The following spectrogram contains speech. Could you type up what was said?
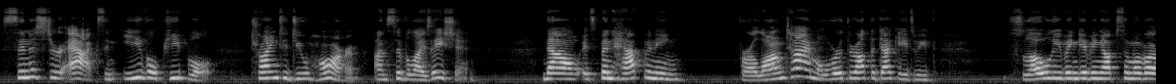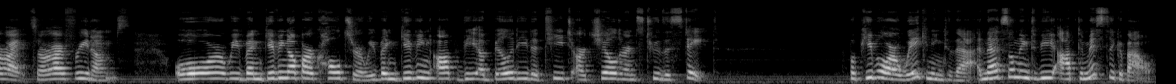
sinister acts and evil people trying to do harm on civilization. Now, it's been happening for a long time over throughout the decades. We've slowly been giving up some of our rights or our freedoms, or we've been giving up our culture. We've been giving up the ability to teach our children to the state. But people are awakening to that, and that's something to be optimistic about.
